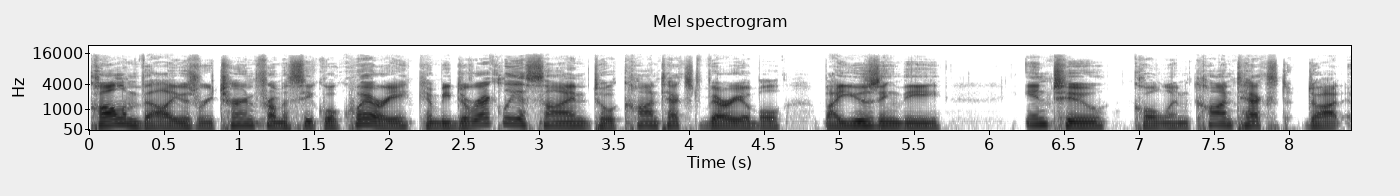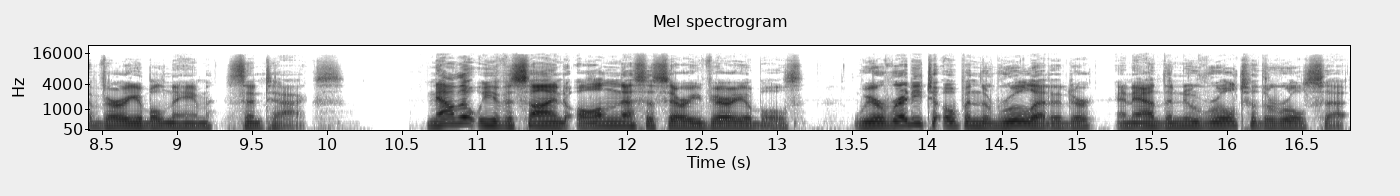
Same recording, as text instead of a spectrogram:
Column values returned from a SQL query can be directly assigned to a context variable by using the into colon context dot variable name syntax. Now that we have assigned all necessary variables, we are ready to open the rule editor and add the new rule to the rule set.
